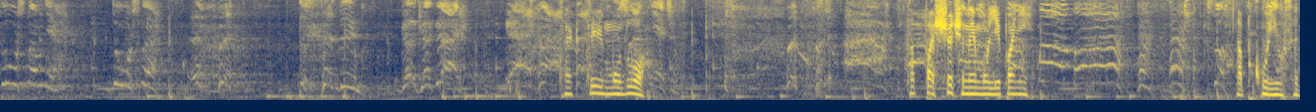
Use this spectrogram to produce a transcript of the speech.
Душно мне! Душно! Дым! Га- га- Гарь! Так ты мудло. Да пощечина ему липани. Обкурился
